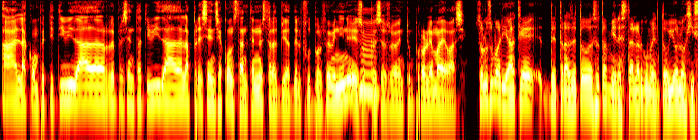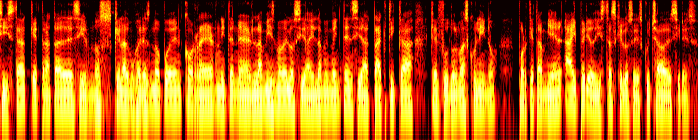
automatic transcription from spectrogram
a la competitividad, a la representatividad, a la presencia constante en nuestras vidas del fútbol femenino y eso pues es obviamente un problema de base. Solo sumaría que detrás de todo eso también está el argumento biologicista que trata de decirnos que las mujeres no pueden correr ni tener la misma velocidad y la misma intensidad táctica que el fútbol masculino, porque también hay periodistas que los he escuchado decir eso.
